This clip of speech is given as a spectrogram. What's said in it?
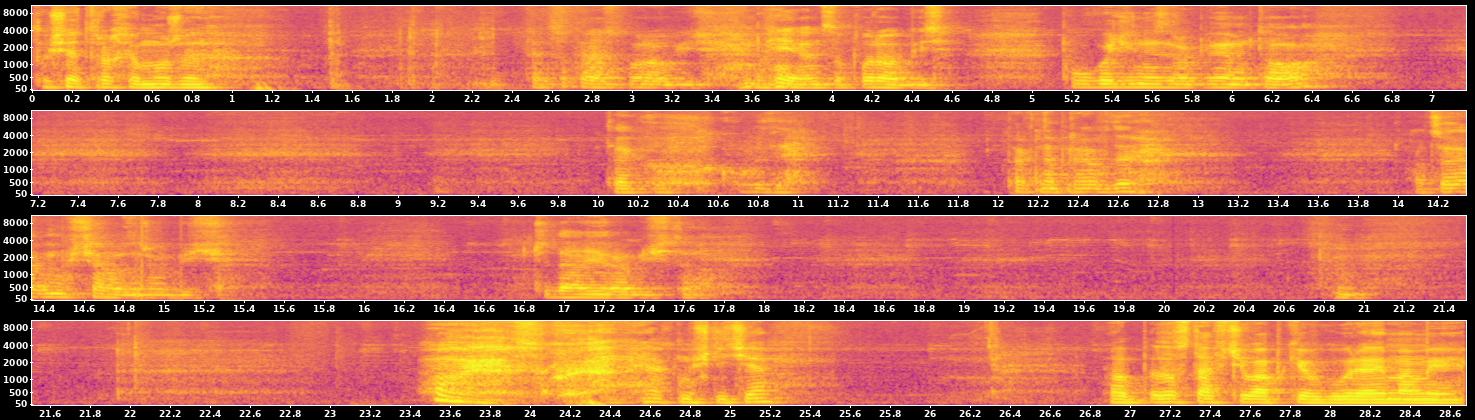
Tu się trochę może... Te co teraz porobić? Bo nie wiem co porobić. Pół godziny zrobiłem to. Tego, kurde. Tak naprawdę. A co ja bym chciał zrobić? Czy dalej robić to? Jak myślicie? No, Zostawcie łapkę w górę. Mamy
